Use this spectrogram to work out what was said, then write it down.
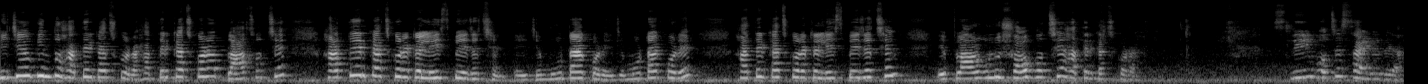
নিচেও কিন্তু হাতের কাজ করা। হাতের কাজ করা প্লাস হচ্ছে হাতের কাজ করে একটা লেস পেয়ে যাচ্ছেন। এই যে মোটা করে, এই যে মোটা করে হাতের কাজ করে একটা লেস পেয়ে যাচ্ছেন। এই ফ্লাওয়ারগুলো সব হচ্ছে হাতের কাজ করা। স্লিভ হচ্ছে সাইডে দেয়া।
